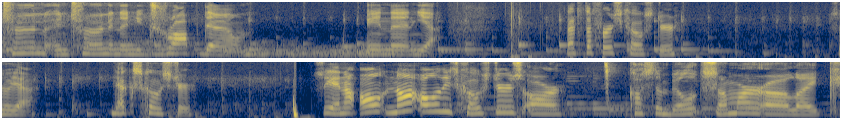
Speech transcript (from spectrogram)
turn and turn, and then you drop down, and then yeah. That's the first coaster. So yeah. Next coaster. So yeah, not all not all of these coasters are custom built. Some are uh, like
